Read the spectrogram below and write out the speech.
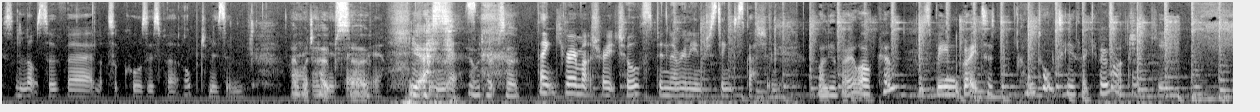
So lots of uh, lots of causes for optimism. Uh, I would hope so. yes, yes, I would hope so. Thank you very much, Rachel. It's been a really interesting discussion. Well, you're very welcome. It's been great to come and talk to you. Thank you very much. Thank you.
